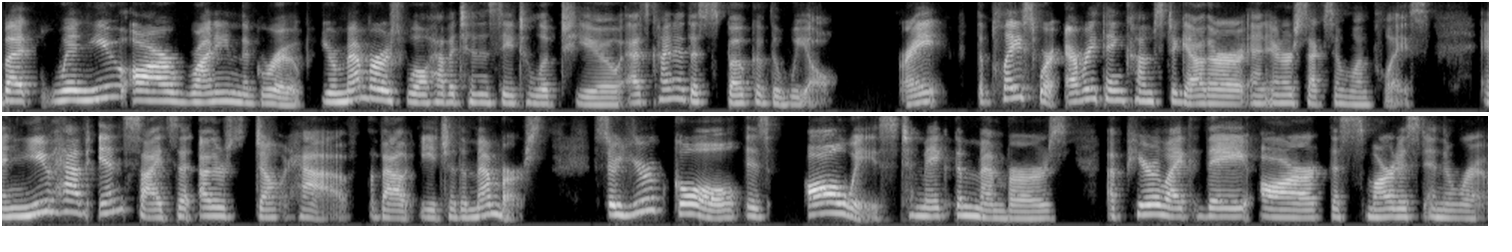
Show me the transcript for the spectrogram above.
But when you are running the group, your members will have a tendency to look to you as kind of the spoke of the wheel, right? The place where everything comes together and intersects in one place. And you have insights that others don't have about each of the members. So your goal is always to make the members appear like they are the smartest in the room.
